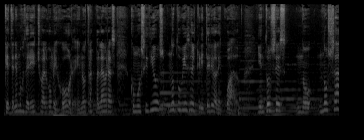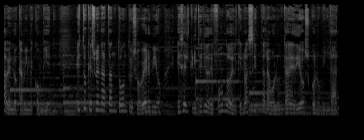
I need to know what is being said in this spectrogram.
que tenemos derecho a algo mejor, en otras palabras, como si Dios no tuviese el criterio adecuado, y entonces no, no sabe lo que a mí me conviene. Esto que suena tan tonto y soberbio es el criterio de fondo del que no acepta la voluntad de Dios con humildad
